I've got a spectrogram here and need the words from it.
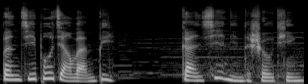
本集播讲完毕，感谢您的收听。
